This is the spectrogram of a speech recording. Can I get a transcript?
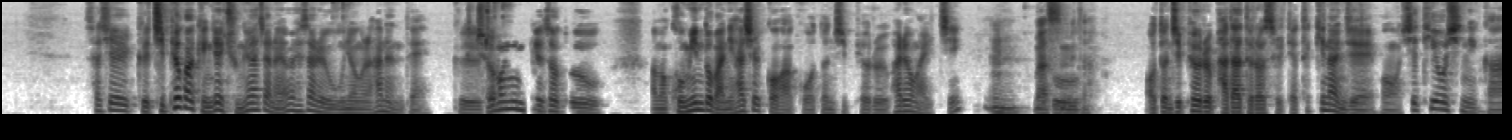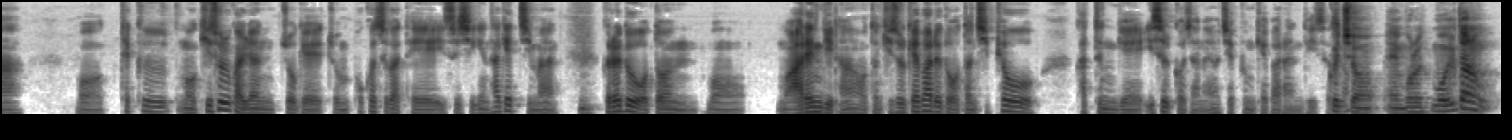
사실 그 지표가 굉장히 중요하잖아요. 회사를 운영을 하는데 그. 조박님께서도 아마 고민도 많이 하실 것 같고 어떤 지표를 활용할지 음, 맞습니다. 어떤 지표를 받아들었을 때 특히나 이제 뭐 CTO시니까 뭐 tech 뭐 기술 관련 쪽에 좀 포커스가 돼 있으시긴 하겠지만 음. 그래도 어떤 뭐, 뭐 R&D나 어떤 기술 개발에도 어떤 지표 같은 게 있을 거잖아요. 제품 개발하는 데 있어서. 그렇죠. 예, 뭐, 뭐 일단은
